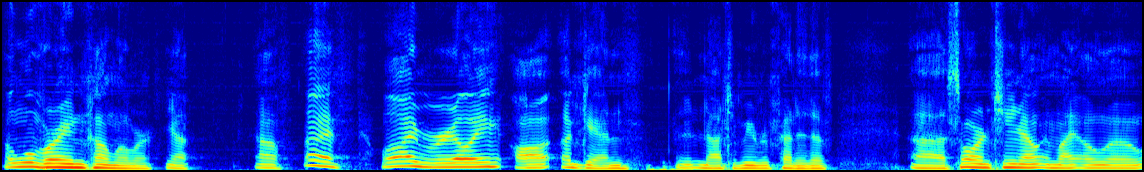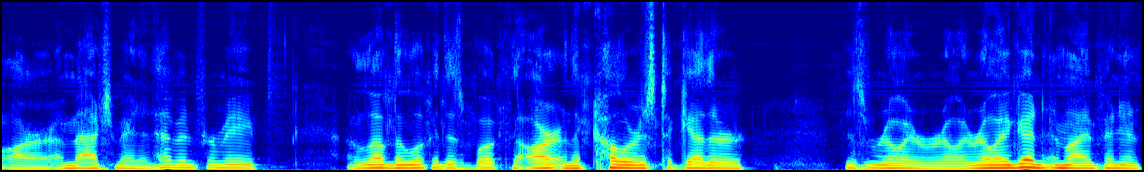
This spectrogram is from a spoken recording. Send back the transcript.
A Wolverine comb over, yeah. Oh, okay. Well, I really, uh, again, not to be repetitive, uh, Sorrentino and Maiolo are a match made in heaven for me. I love the look of this book, the art and the colors together. Just really, really, really good, in my opinion.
